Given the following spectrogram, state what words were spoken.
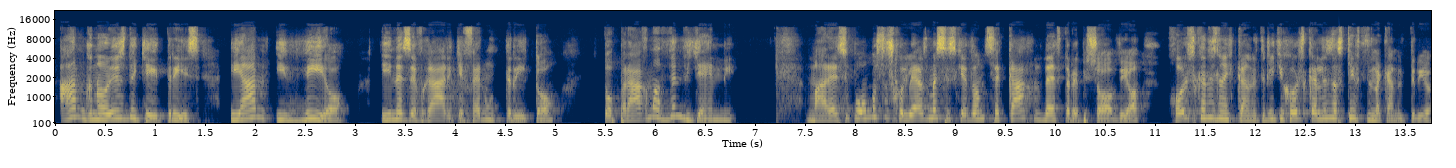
Αν γνωρίζονται και οι τρεις ή αν οι δύο είναι ζευγάρι και φέρνουν τρίτο, το πράγμα δεν βγαίνει. Μ' αρέσει που όμως το σχολιάζουμε σε σχεδόν σε κάθε δεύτερο επεισόδιο, χωρίς κανείς να έχει κάνει τρίο και χωρίς κανείς να σκέφτεται να κάνει τρίο.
